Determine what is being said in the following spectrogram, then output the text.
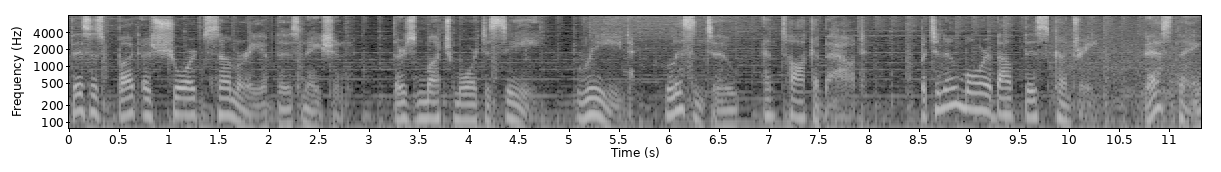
This is but a short summary of this nation. There's much more to see, read, listen to, and talk about. But to know more about this country, best thing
